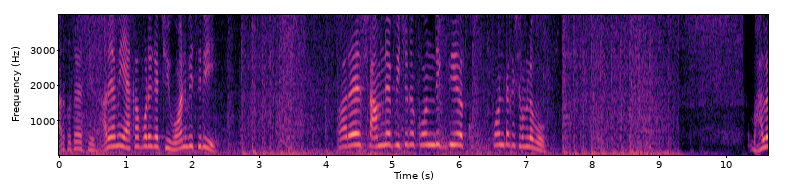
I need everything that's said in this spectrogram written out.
আর কোথায় আছে? আরে, আমি একা পড়ে গেছি ওয়ান বি থ্রি আরে, সামনে, পিছনে কোন দিক দিয়ে, কোনটাকে সামলাবো? ভালো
